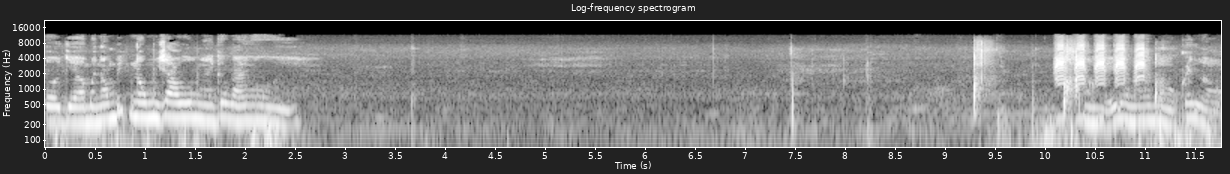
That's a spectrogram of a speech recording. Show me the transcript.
Rồi giờ mình không biết nung sao luôn nè các bạn ơi. Mình nghĩ là nên một cái lò.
